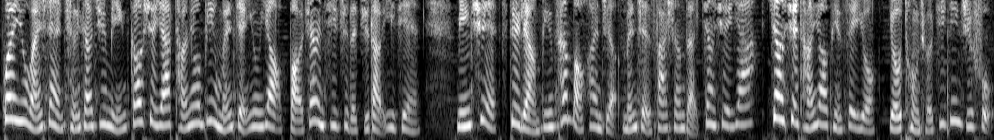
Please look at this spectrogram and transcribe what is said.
关于完善城乡居民高血压、糖尿病门诊用药保障机制的指导意见，明确对两病参保患者门诊发生的降血压、降血糖药品费用由统筹基金支付，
